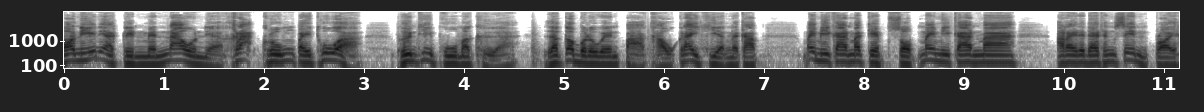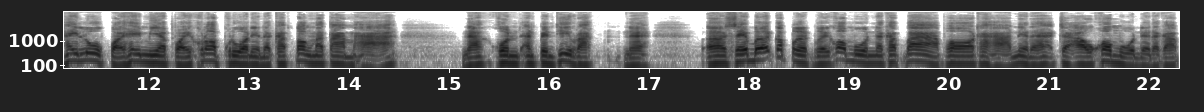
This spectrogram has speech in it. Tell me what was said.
ตอนนี้เนี่ยกลิ่นเหม็นเน่าเนี่ยคระคลุ้งไปทั่ว พื้นที่ภูมะเขือ แล้วก็บริเวณป่าเขาใกล้เคียงนะครับ ไม่มีการมาเก็บศพ ไม่มีการมาอะไรใด ๆ ทั้งสิ้น ปล่อยให้ลูกปล่อยให้เมียปล่อยครอบครัวเนี่ยนะครับ ต้องมาตามหานะคนอันเป็นที่รักนะเออเซเบิร์ตก็เปิดเผยข้อมูลนะครับ ว่าพอทหารเนี่ยนะฮะจะเอาข้อมูลเนี่ยนะครับ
